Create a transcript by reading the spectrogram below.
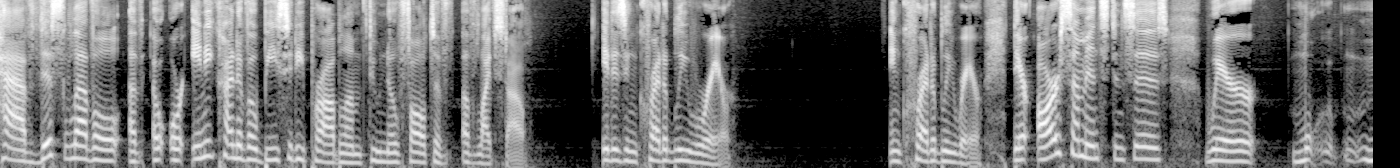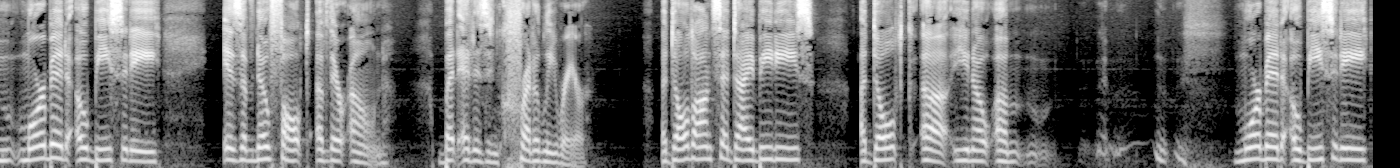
have this level of or any kind of obesity problem through no fault of, of lifestyle. It is incredibly rare. Incredibly rare. There are some instances where mo- morbid obesity is of no fault of their own, but it is incredibly rare. Adult onset diabetes, adult, uh, you know, um, morbid obesity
